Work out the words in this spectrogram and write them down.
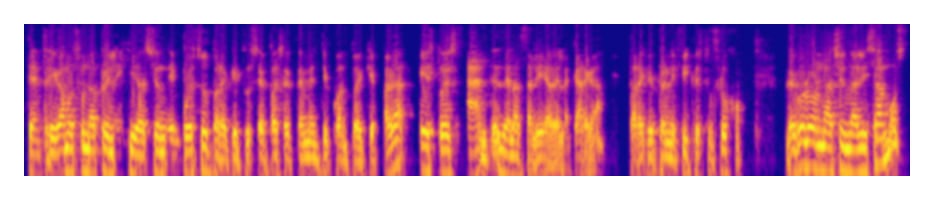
te entregamos una preliquidación de impuestos para que tú sepas exactamente cuánto hay que pagar. Esto es antes de la salida de la carga, para que planifiques tu flujo. Luego lo nacionalizamos,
